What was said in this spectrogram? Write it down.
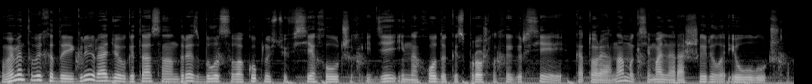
В момент выхода игры радио в GTA San Andreas было совокупностью всех лучших идей и находок из прошлых игр серии, которые она максимально расширила и улучшила.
